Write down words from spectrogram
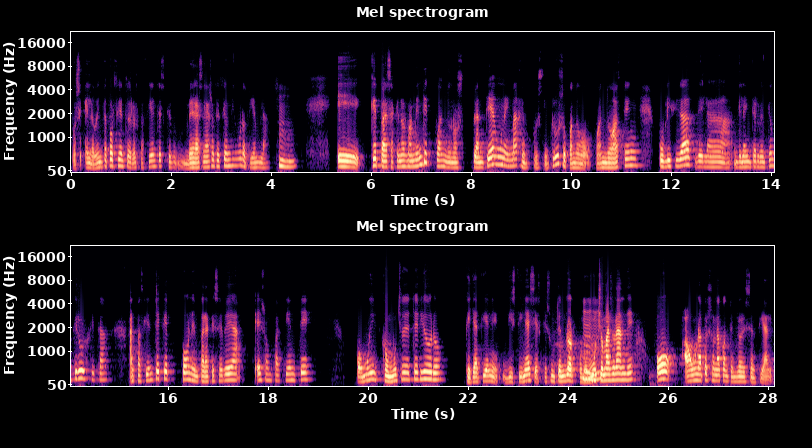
pues el 90% de los pacientes que verás en la asociación, ninguno tiembla. Eh, ¿Qué pasa? Que normalmente cuando nos plantean una imagen, pues incluso cuando, cuando hacen publicidad de la, de la intervención quirúrgica, al paciente que ponen para que se vea es un paciente o muy, con mucho deterioro, que ya tiene distinesias, que es un temblor como mucho más grande, o a una persona con temblor esencial,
